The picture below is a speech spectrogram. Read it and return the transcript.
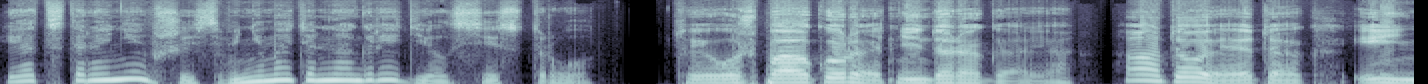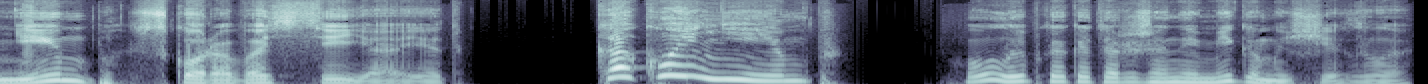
и, отстранившись, внимательно оглядел сестру. «Ты уж поаккуратней, дорогая, а то этак и нимб скоро воссияет». «Какой нимб?» Улыбка Катаржины мигом исчезла,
